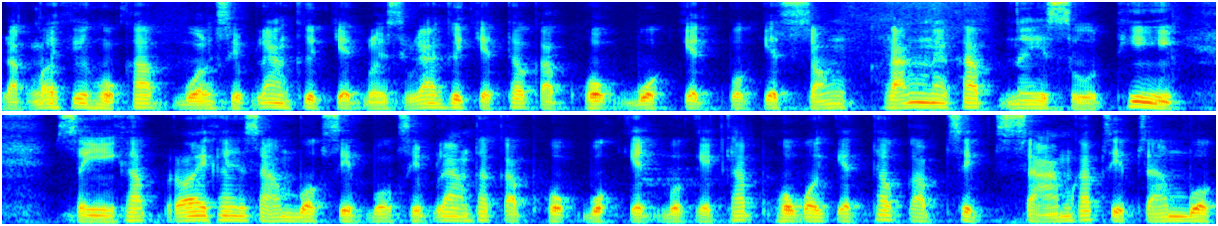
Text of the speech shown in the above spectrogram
หลักร้อยคือ 6 ครับบวก10ล่างคือ7บวก10ล่างคือ 7 เท่ากับ6บวก7บวก7 2 ครั้งนะครับ ในสูตรที่ 4 ครับร้อยครั้งที่3บวก10บวก10 ล่างเท่ากับ6บวก7บวก7ครับ6บวก7เท่ากับ 13ครับ13บวก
